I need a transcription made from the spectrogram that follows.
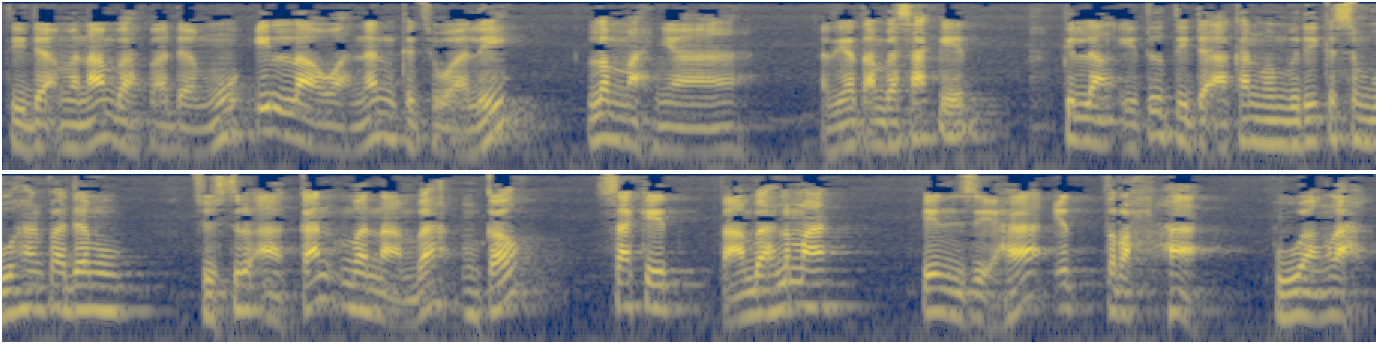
tidak menambah padamu illa wahnan kecuali lemahnya. Artinya tambah sakit. Gelang itu tidak akan memberi kesembuhan padamu. Justru akan menambah engkau sakit, tambah lemah. Inziha itrahha. Buanglah.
